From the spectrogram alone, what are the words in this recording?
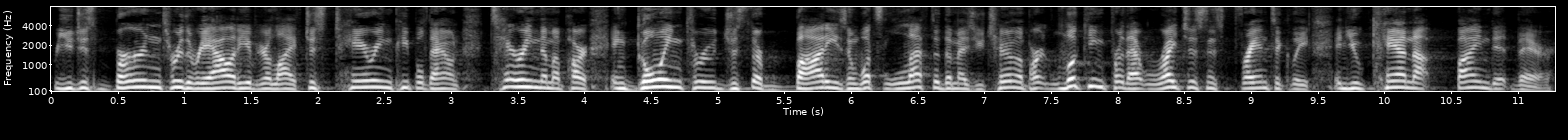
where you just burn through the reality of your life, just tearing people down, tearing them apart, and going through just their bodies and what's left of them as you tear them apart, looking for that righteousness frantically, and you cannot find it there.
